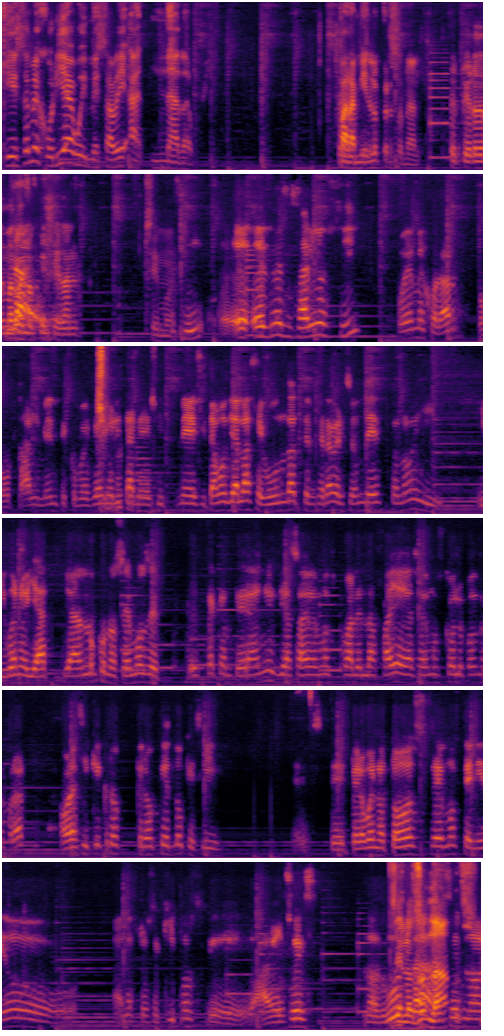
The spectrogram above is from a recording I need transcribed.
que esa mejoría, güey, me sabe a nada, güey. Para mí en lo personal. Se pierde más de lo que se gana. Simón. Sí, eh, es necesario, sí, puede mejorar totalmente. Como decías Sí. ahorita, necesi- necesitamos ya la segunda, tercera versión de esto, ¿no? Y, y bueno, ya, ya lo conocemos de, de esta cantidad de años, ya sabemos cuál es la falla, ya sabemos cómo lo podemos mejorar. Ahora sí que creo, creo que es lo que sí. Este, pero bueno, todos hemos tenido a nuestros equipos que a veces nos gusta, los dos a veces lados. no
